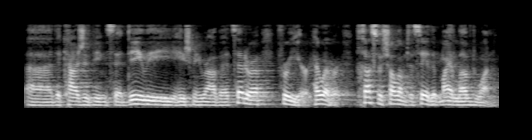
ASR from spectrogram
Uh, the Kaddish is being said daily, Heshmei Rabbah, etc., for a year. However, chas v'shalom to say that my loved one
